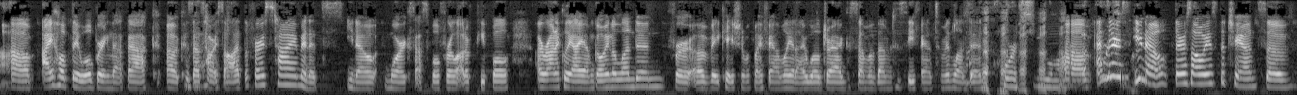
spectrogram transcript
Um, I hope they will bring that back because that's how I saw it the first time, and it's you know more accessible for a lot of people. Ironically, I am going to London for a vacation with my family, and I will drag some of them to see Phantom in London. Of course you are. Um, and there's you know there's always the chance of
